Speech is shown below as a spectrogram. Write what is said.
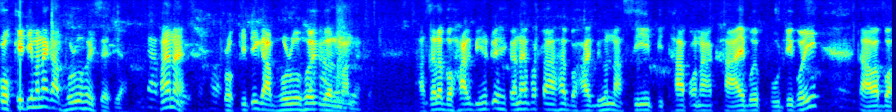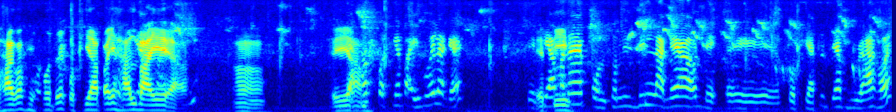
প্ৰকৃতি মানে গাভৰু হৈছে এতিয়া হয় নাই? প্ৰকৃতি গাভৰু হৈ গ'ল মানে। আচলতে বহাগ বিহুটো সেইকাৰণে পতা হয় বহাগ বিহু নাচি পিঠা পনা খাই বৈ ফূৰ্তি কৰি তাৰপৰা বহাগৰ শেষতে কঠীয়া পাৰি হাল বায়ে আৰু। অঁ এই আম- জেঠত কঠীয়া পাৰিবই লাগে। তেতিয়া এটি- মানে পঞ্চল্লিছ দিন লাগে আৰু কঠীয়াটো তেতিয়া বুঢ়া হয়।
